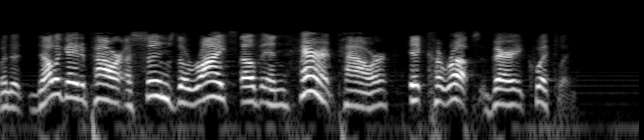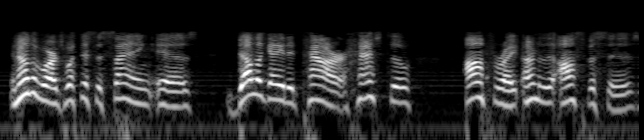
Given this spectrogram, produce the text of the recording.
when the delegated power assumes the rights of inherent power, it corrupts very quickly. In other words, what this is saying is delegated power has to operate under the auspices,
